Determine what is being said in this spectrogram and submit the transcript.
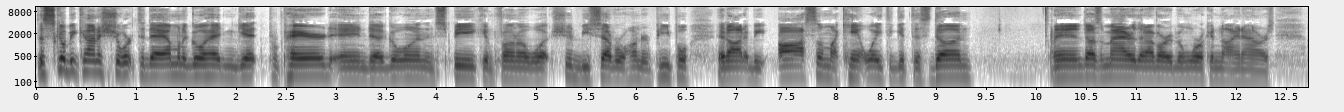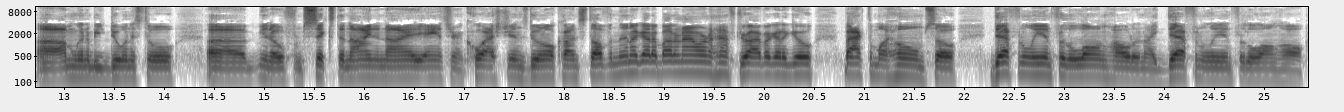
this is going to be kind of short today. I'm going to go ahead and get prepared and uh, go in and speak in front of what should be several hundred people. It ought to be awesome. I can't wait to get this done. And it doesn't matter that I've already been working nine hours. Uh, I'm going to be doing this till, uh, you know, from six to nine tonight, answering questions, doing all kinds of stuff. And then I got about an hour and a half drive. I got to go back to my home. So definitely in for the long haul tonight. Definitely in for the long haul.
